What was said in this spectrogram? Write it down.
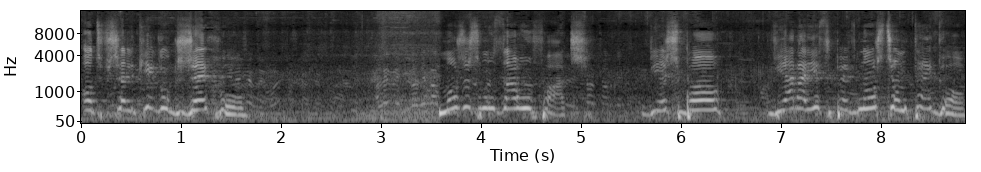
od wszelkiego grzechu. Możesz Mu zaufać, wiesz, bo wiara jest pewnością tego,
